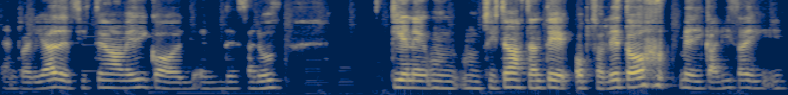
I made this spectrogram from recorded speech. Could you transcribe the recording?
en realidad el sistema médico de salud tiene un, sistema bastante obsoleto, medicaliza y,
